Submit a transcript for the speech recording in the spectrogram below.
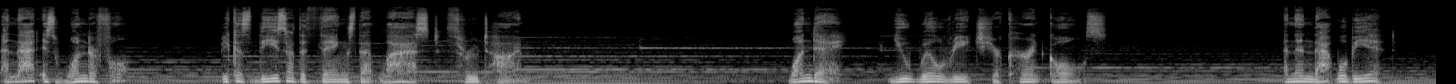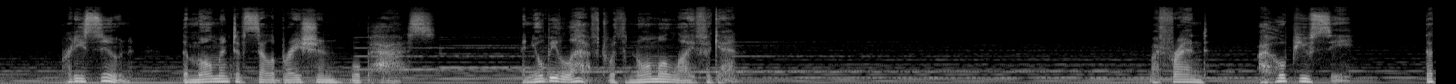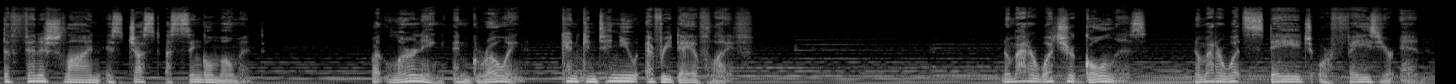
And that is wonderful because these are the things that last through time. One day, you will reach your current goals. And then that will be it. Pretty soon, the moment of celebration will pass, and you'll be left with normal life again. My friend, I hope you see that the finish line is just a single moment. But learning and growing can continue every day of life no matter what your goal is, no matter what stage or phase you're in.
